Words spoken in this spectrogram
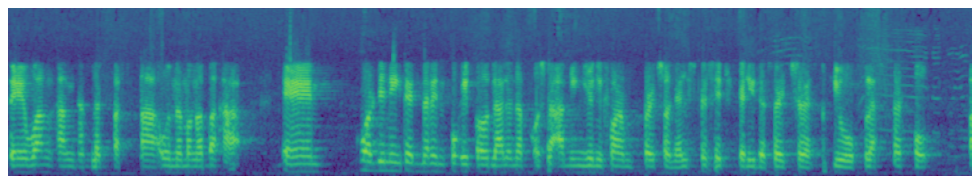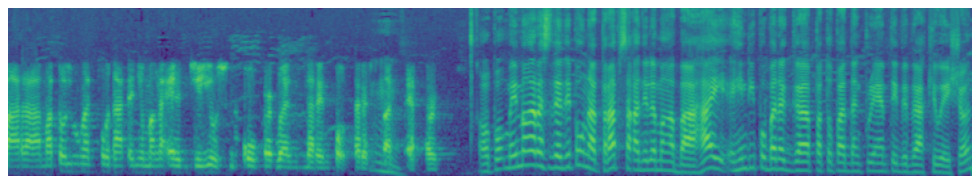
bewang hanggang lagpas tao na mga baha. And coordinated na rin po ito, lalo na po sa aming uniformed personnel, specifically the search rescue cluster po, para matulungan po natin yung mga LGUs na overwhelmed na rin po sa response effort. Opo, may mga residente pong natrap sa kanilang mga bahay. Eh, hindi po ba nagpatupad ng preemptive evacuation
